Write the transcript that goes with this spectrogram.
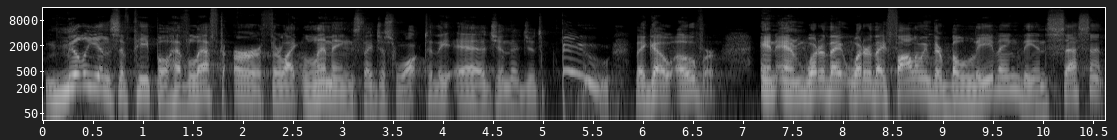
millions of people have left Earth. They're like lemmings. They just walk to the edge and they just, pew, they go over. And, and what, are they, what are they following? They're believing the incessant,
